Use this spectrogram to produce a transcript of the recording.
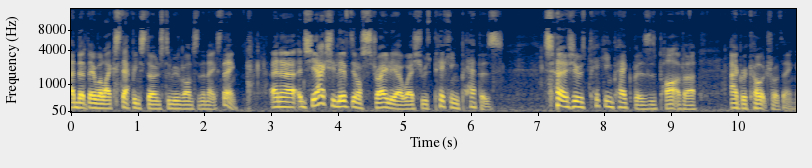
and that they were like stepping stones to move on to the next thing. And uh, and she actually lived in Australia where she was picking peppers. So she was picking peppers as part of her agricultural thing.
